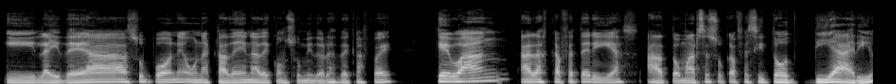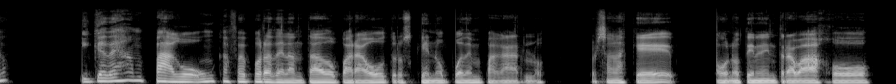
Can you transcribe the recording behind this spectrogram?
Y la idea supone una cadena de consumidores de café que van a las cafeterías a tomarse su cafecito diario y que dejan pago un café por adelantado para otros que no pueden pagarlo. Personas que o no tienen trabajo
